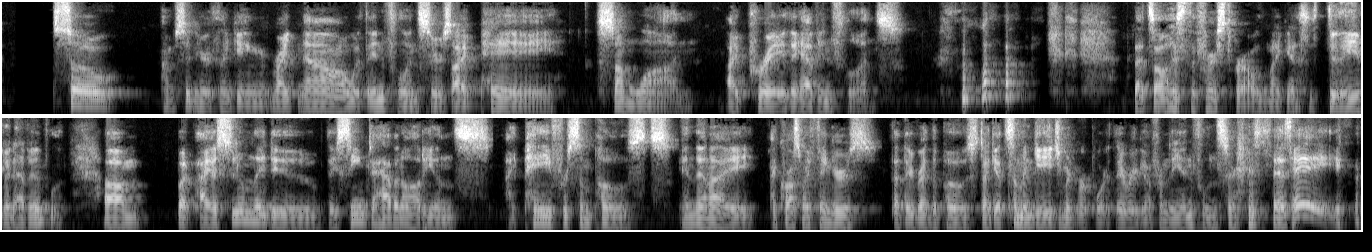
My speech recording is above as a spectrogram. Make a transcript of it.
So I'm sitting here thinking right now with influencers, I pay someone, I pray they have influence. that's always the first problem, I guess, is do they even have influence? Um, but I assume they do. They seem to have an audience. I pay for some posts and then I, I cross my fingers that they read the post. I get some engagement report. There we go from the influencer says, Hey,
